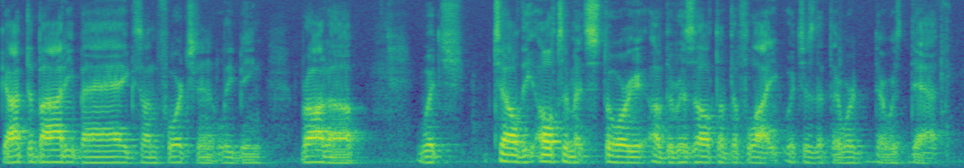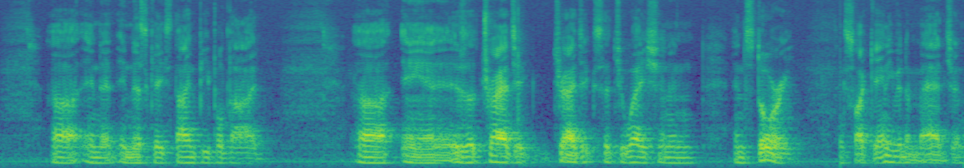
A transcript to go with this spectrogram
Got the body bags, unfortunately, being brought up, which tell the ultimate story of the result of the flight, which is that there were there was death. Uh, and that in this case, nine people died. Uh, and it is a tragic, tragic situation and, and story. So I can't even imagine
